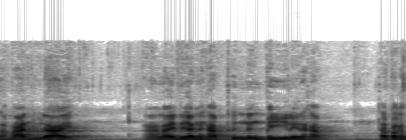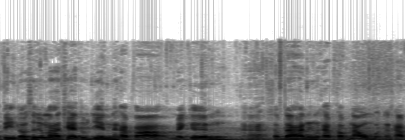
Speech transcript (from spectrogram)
สามารถอยู่ได้อ่ายเดือนนะครับถึง 1 ปีเลยนะครับ ถ้าปกติเราซื้อมาแช่ตู้เย็นนะครับ ก็ไม่เกินสัปดาห์หนึ่งนะครับเขาเน่าหมดนะครับ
